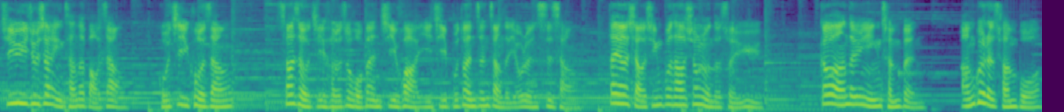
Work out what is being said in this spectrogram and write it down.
机遇就像隐藏的宝藏，国际扩张、杀手级合作伙伴计划以及不断增长的游轮市场，但要小心波涛汹涌的水域、高昂的运营成本、昂贵的船舶。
